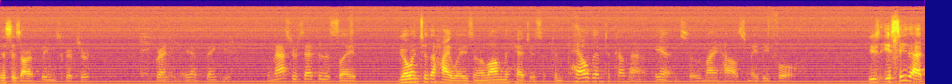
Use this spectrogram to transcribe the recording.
This is our theme scripture. Brandon, yeah, thank you. The master said to the slave, Go into the highways and along the hedges and compel them to come out in so my house may be full. You, you see that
